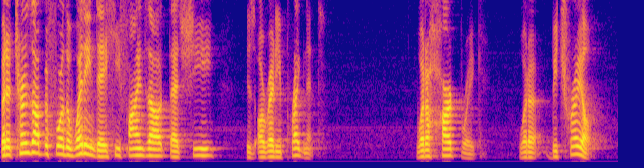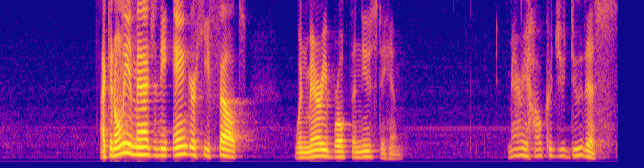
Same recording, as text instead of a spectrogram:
But it turns out before the wedding day, he finds out that she is already pregnant. What a heartbreak. What a betrayal. I can only imagine the anger he felt when Mary broke the news to him. Mary, how could you do this?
